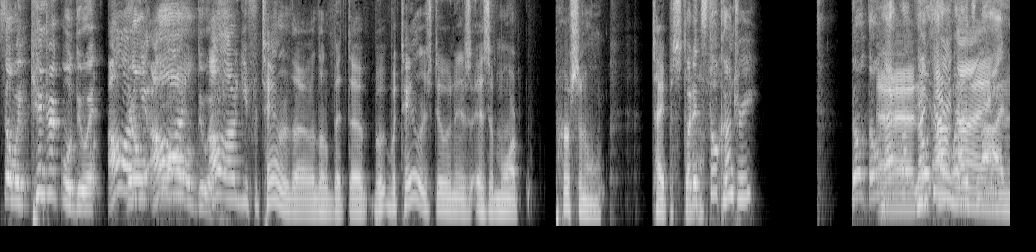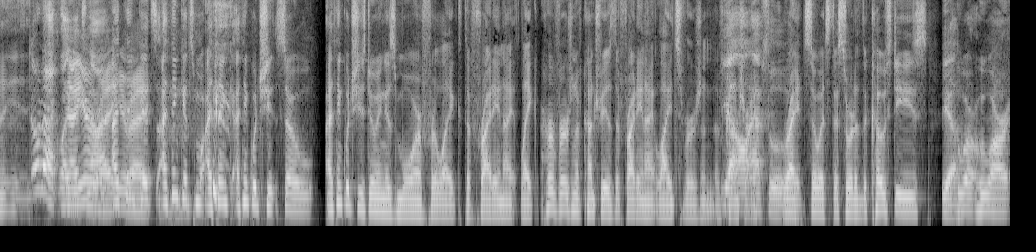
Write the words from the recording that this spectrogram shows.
So when Kendrick will do it, I'll argue. I'll, all do it. I'll argue for Taylor though a little bit though. But what Taylor's doing is is a more personal type of stuff. but it's still country. Don't don't Uh, act like, don't act like it's not. Don't act like No, it's you're not. right. I You're think it's I think it's more I think I think what she so I think what she's doing is more for like the Friday night like her version of country is the Friday night lights version of Yeah, oh, absolutely. Right. So it's the sort of the coasties Yeah. who are who are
